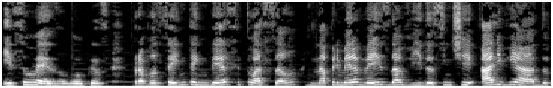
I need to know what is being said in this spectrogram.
Isso mesmo, Lucas para você entender a situação. Na primeira vez da vida, eu senti aliviado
